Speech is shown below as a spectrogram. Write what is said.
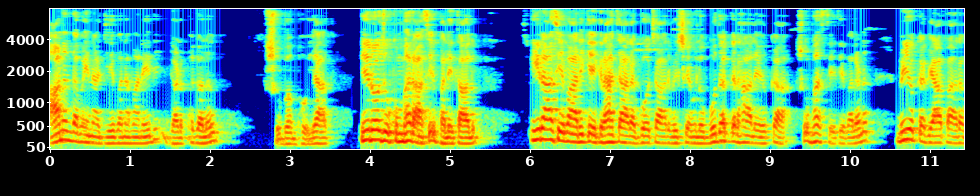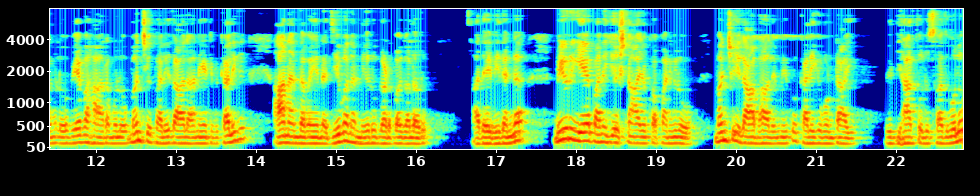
ఆనందమైన జీవనం అనేది గడపగలవు. శుభం భూయాత్ ఈరోజు కుంభరాశి ఫలితాలు. ఈ రాశి వారికి గ్రహచార గోచార విషయంలో బుధ గ్రహాల యొక్క శుభస్థితి వలన మీ యొక్క వ్యాపారంలో వ్యవహారంలో మంచి ఫలితాలు అనేటివి కలిగి ఆనందమైన జీవనం మీరు గడపగలరు. అదేవిధంగా మీరు ఏ పని చేసినా ఆ యొక్క పనిలో మంచి లాభాలు మీకు కలిగి ఉంటాయి. విద్యార్థులు చదువులో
